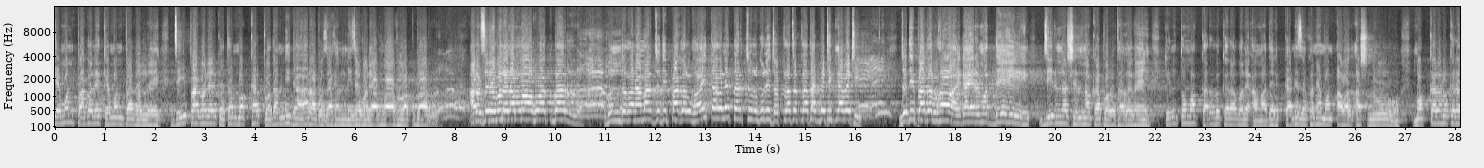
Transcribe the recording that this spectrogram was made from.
কেমন পাগলে কেমন পাগল রে? যেই পাগলের কথা মক্কার প্রধান লিডার আবু জাহেল নিজে বলে, আল্লাহু আকবার। আরও বন্ধুগণ, আমার যদি পাগল হয়, তাহলে তার চুলগুলি জটলা জটলা থাকবে, ঠিক না বেঠিক যদি পাগল হয় গায়ের মধ্যে, জীর্ণ শীর্ণ কাপড় থাকবে। কিন্তু মক্কার লোকেরা বলে, আমাদের কানে যখন এমন আওয়াজ আসলো, মক্কার লোকেরা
